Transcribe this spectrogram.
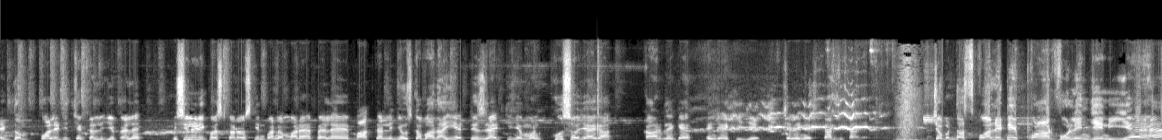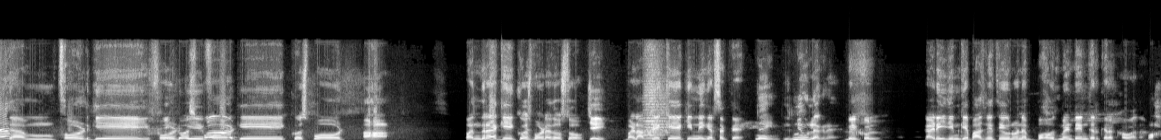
एकदम। क्वालिटी चेक कर लीजिए पहले। इसीलिए रिक्वेस्ट कर रहा हूँ स्क्रीन पर नंबर है। पहले बात कर लीजिए उसके बाद आइए। टेस्ट राइड कीजिए मन खुश हो जाएगा। कार लेके एंजॉय कीजिए। चलिए नेक्स्ट कार दिखा रहे हैं। ज़बरदस्त क्वालिटी पावरफुल इंजन ये है? एकदम फोर्ड की फोर्ड की फोर्ड की इको स्पोर्ट हाँ पंद्रह की इको स्पोर्ट है दोस्तों। जी। बट आप देख के यकीन नहीं कर सकते। नहीं न्यू लग रहा है। बिल्कुल। गाड़ी जिनके पास भी थी उन्होंने बहुत मेंटेन करके रखा हुआ था। वाह।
